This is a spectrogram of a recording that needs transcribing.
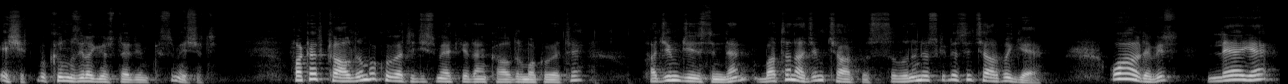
eşit. Bu kırmızıyla gösterdiğim kısım eşit. Fakat kaldırma kuvveti cisme etkeden kaldırma kuvveti hacim cinsinden batan hacim çarpı sıvının öz kütlesi çarpı G. O halde biz L'ye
